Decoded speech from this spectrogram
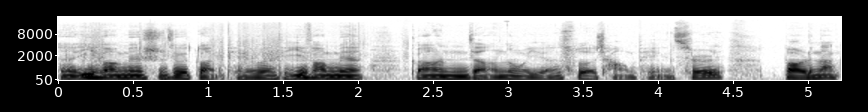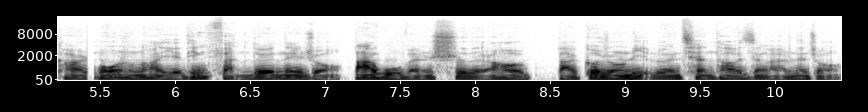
嗯，一方面是这个短评的问题，一方面刚刚您讲的那种严肃的长评，其实宝丽娜·卡尔某种程度上也挺反对那种八股文式的，然后把各种理论嵌套进来的那种。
